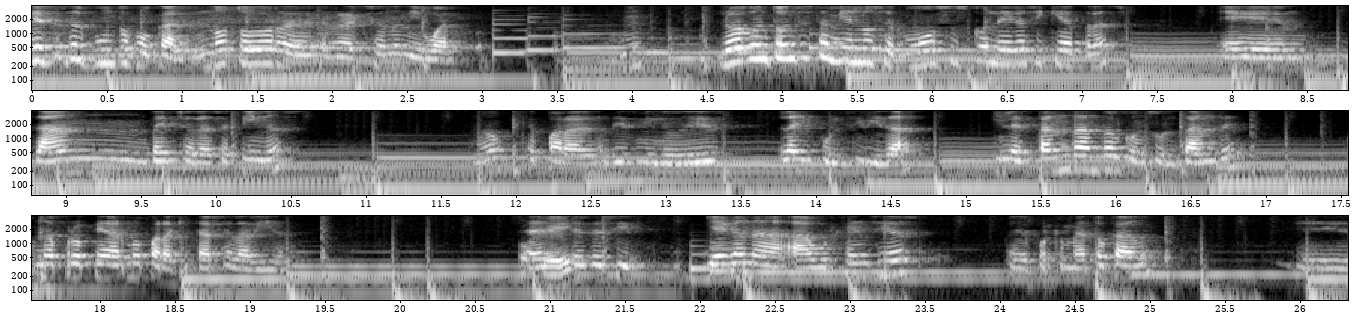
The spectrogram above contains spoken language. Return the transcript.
ese es el punto focal, no todos reaccionan igual. Luego entonces también los hermosos colegas psiquiatras eh, dan benzodiazepinas, ¿no? que para disminuir la impulsividad y le están dando al consultante una propia arma para quitarse la vida. es, decir, llegan a, urgencias, eh, porque me ha tocado eh,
